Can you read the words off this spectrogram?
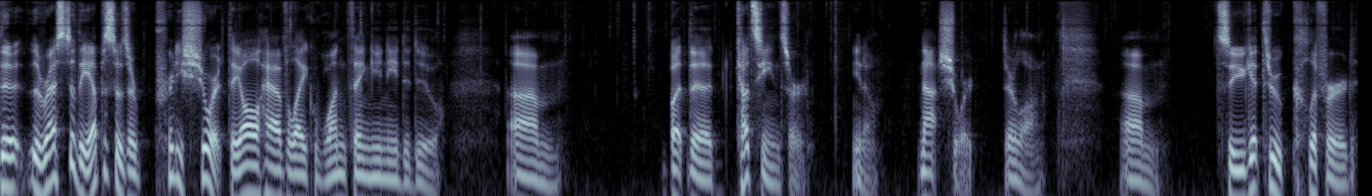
the The rest of the episodes are pretty short. They all have like one thing you need to do, um, but the cutscenes are, you know, not short. They're long. Um, so you get through Clifford,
